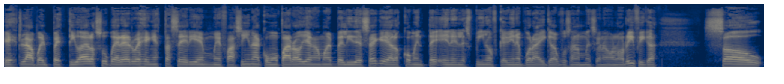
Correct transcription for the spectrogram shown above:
es la perspectiva de los superhéroes en esta serie. Me fascina cómo parodian a Marvel y DC, que ya los comenté en el spin-off que viene por ahí, que lo puse en las menciones honoríficas. So,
